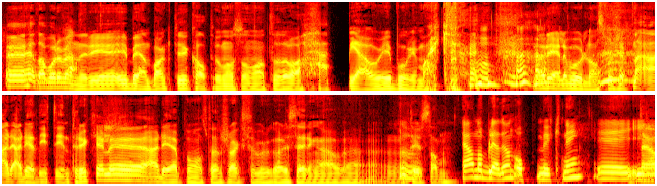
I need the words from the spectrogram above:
Eh, Hedda, våre venner i, i BN Bank de kalte jo noe sånn at det var happy hour i boligmarkedet når det gjelder boliglånsforskriftene, Er, er, det ditt inntrykk, eller er det på en måte en slags vulgarisering av uh, tilstanden? Ja, nå ble det jo en oppmykning i, i ja.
